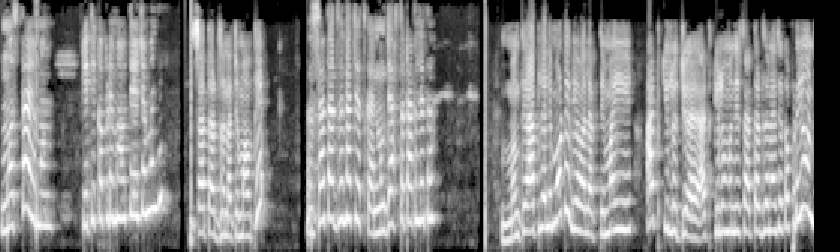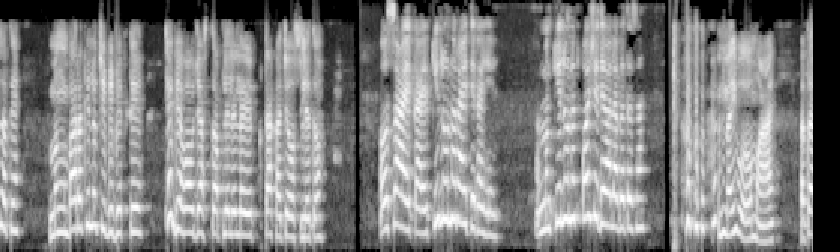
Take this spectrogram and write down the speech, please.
मस्त आहे मग. किती कपडे मावते याच्यामध्ये? सात आठ जणाचे मावते. सात आठ जणाचेच काय? मग जास्त टाकले तर? मग ते आपल्याला मोठे घ्यावं लागते. माई आठ किलोची आहे. आठ किलो मध्ये सात आठ जणाचे कपडे येऊन जाते. मग बारा किलोची बी भेटते. ते घ्यावं जास्त आपल्याला लय टाकायचे असले तर. असं आहे काय? किलोनं राहते काय हे? मग किलोनच पैसे द्यावा लागत असा? नाही हो माय. आता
